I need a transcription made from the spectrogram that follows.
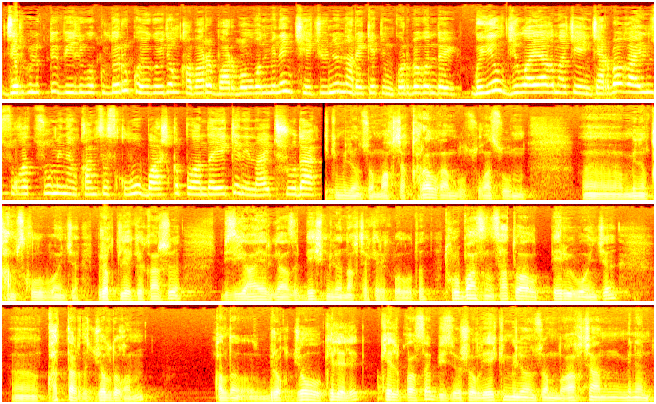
жергиликтүү бийлик өкүлдөрү көйгөйдүн кабары бар болгону менен чечүүнүн аракетин көрбөгөндөй быйыл жыл аягына чейин чарбак айылын суга суу менен камсыз кылуу башкы планда экенин айтышууда эки миллион сом акча каралган бул суга суунун менен камсыз кылуу боюнча бирок тилекке каршы бизге аерге азыр беш миллион акча керек болуп атат трубасын сатып алып берүү боюнча каттарды жолдогонмун. Бирок жобо келе элек келип калса биз ошол эки миллион сомдук акчаны менен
